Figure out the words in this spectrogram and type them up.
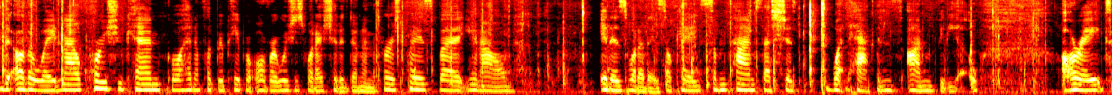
the other way. Now, of course, you can go ahead and flip your paper over, which is what I should have done in the first place, but, you know, it is what it is, okay? Sometimes that's just what happens on video. All right.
